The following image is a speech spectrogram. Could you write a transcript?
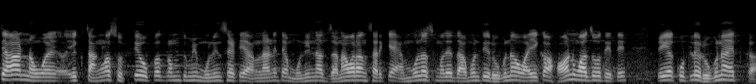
त्या नव एक चांगला सुत्य उपक्रम तुम्ही मुलींसाठी आणला आणि त्या मुलींना जनावरांसारख्या ॲम्ब्युलन्समध्ये दाबून ती रुग्णवाहिका हॉर्न वाजवत येते. ते काय कुठले रुग्ण आहेत का?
